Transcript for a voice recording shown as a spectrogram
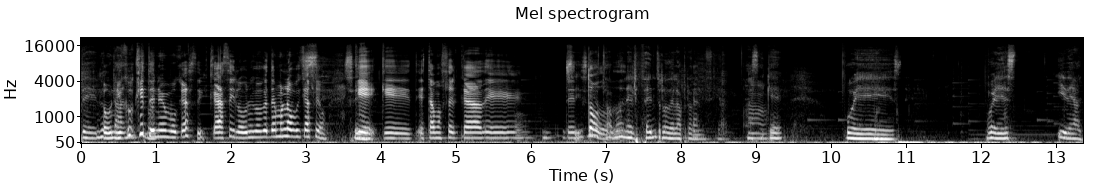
de Lo único tanto- que tenemos casi, casi lo único que tenemos es la ubicación, Sí. que, que estamos cerca de, de Sí, sí, todo. estamos en el centro de la provincia. Así Ah. que, pues, pues, ideal.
